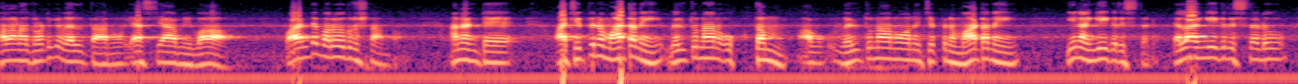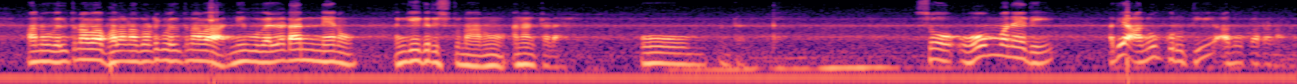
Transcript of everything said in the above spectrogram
ఫలానా చోటికి వెళ్తాను యాస్యామి వా. వా అంటే మరో దృష్టాంతం. అని అంటే ఆ చెప్పిన మాటని వెళ్తున్నాను ఉక్తం వెళ్తున్నాను అని చెప్పిన మాటని ఈయన అంగీకరిస్తాడు. ఎలా అంగీకరిస్తాడు? నువ్వు వెళ్తున్నావా? ఫలానా చోటికి వెళ్తున్నావా? నీవు వెళ్ళడాన్ని నేను అంగీకరిస్తున్నాను అని అంటాడా ఓం అంటాడు. సో ఓం అనేది అది అనుకృతి అనుకరణము.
